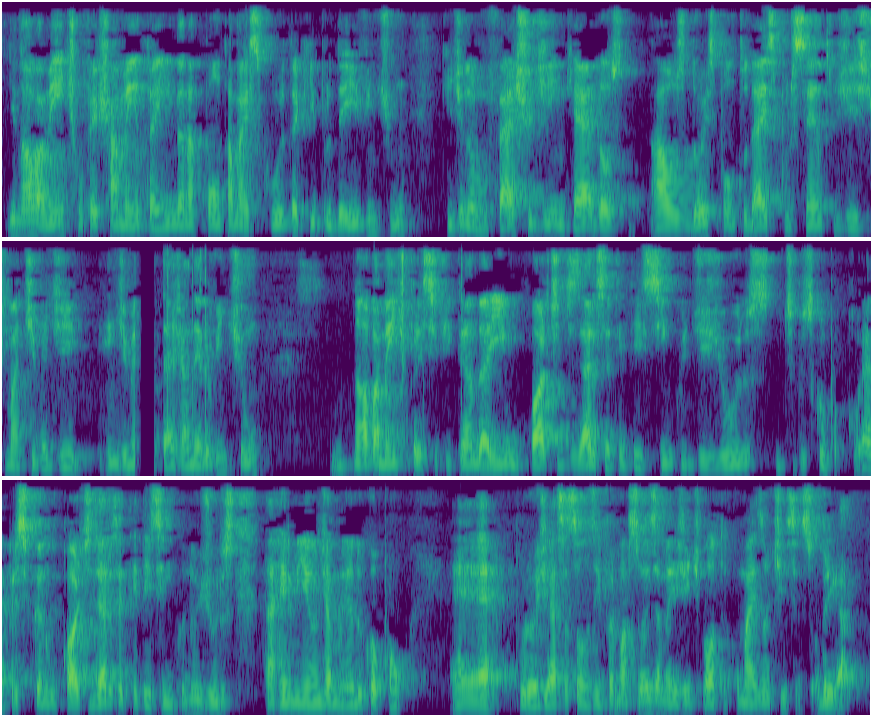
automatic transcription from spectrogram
E novamente um fechamento ainda na ponta mais curta aqui para o DI 21, que de novo fecha o dia em queda aos, aos 2,10% de estimativa de rendimento até janeiro 21, novamente precificando aí um corte de 0,75 de juros, desculpa, é, precificando um corte de 0,75 nos juros na reunião de amanhã do Copom. É, por hoje essas são as informações, amanhã a gente volta com mais notícias. Obrigado.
